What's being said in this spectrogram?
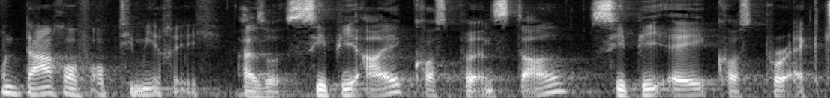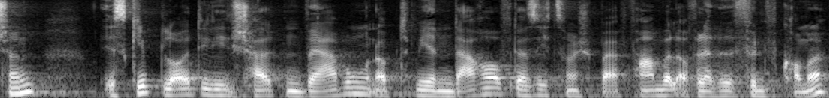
und darauf optimiere ich. Also CPI, Cost per Install, CPA, Cost per Action es gibt Leute, die schalten Werbung und optimieren darauf, dass ich zum Beispiel bei Farmville auf Level 5 komme.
